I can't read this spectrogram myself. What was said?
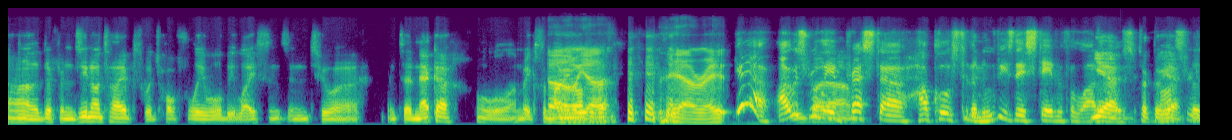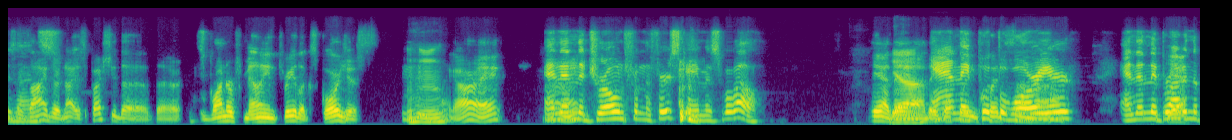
uh the different xenotypes, which hopefully will be licensed into uh into NECA. We'll uh, make some money Oh, off of it. yeah. Right. yeah i was really But, um, impressed uh how close to the the- movies they stayed with a lot yeah, of those took the, yeah, monster the designs, designs are nice, especially the the runner from Alien Three looks gorgeous. hmm Like, all right, and all then right. the drone from the first game as well yeah, they, Yeah. uh, and they definitely put, the some, uh, warrior and then they brought yeah. in the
